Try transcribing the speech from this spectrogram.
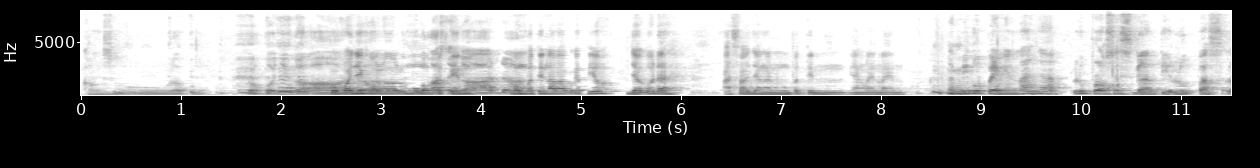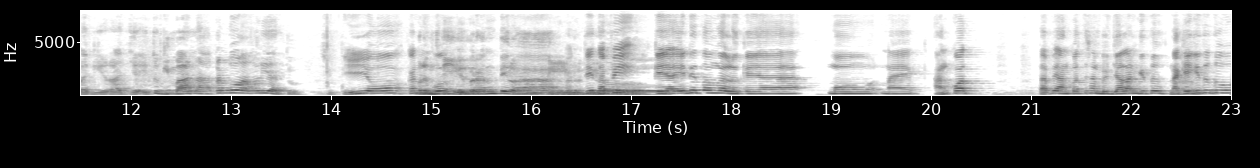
Kang Sulap. Rokoknya enggak ada. pokoknya kalau lu mau ngumpetin ngumpetin apa apa ke Tio jago dah asal jangan ngumpetin yang lain-lain Tapi gue pengen nanya, lu proses ganti lu pas lagi raja itu gimana? Kan gue gak ngeliat tuh. Tio kan Berhenti. gua Ya berhenti lah. berhenti tapi kayak ini tau gak lu kayak mau naik angkot tapi angkotnya sambil jalan gitu nah kayak gitu tuh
